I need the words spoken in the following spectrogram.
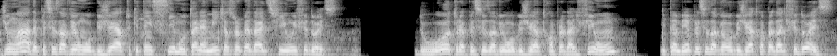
De um lado, é preciso haver um objeto que tem simultaneamente as propriedades φ1 e φ2. Do outro, é preciso haver um objeto com a propriedade φ1 e também é preciso haver um objeto com a propriedade φ2.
